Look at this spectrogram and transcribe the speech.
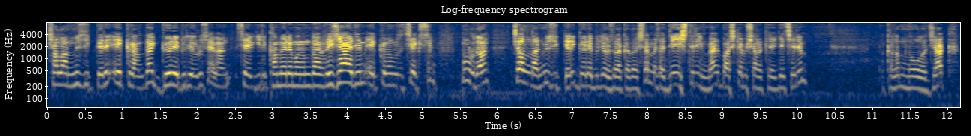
çalan müzikleri ekranda görebiliyoruz. Hemen sevgili kameramanımdan rica edeyim ekranımızı çeksin. Buradan çalınan müzikleri görebiliyoruz arkadaşlar. Mesela değiştireyim ben başka bir şarkıya geçelim. Bakalım ne olacak.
